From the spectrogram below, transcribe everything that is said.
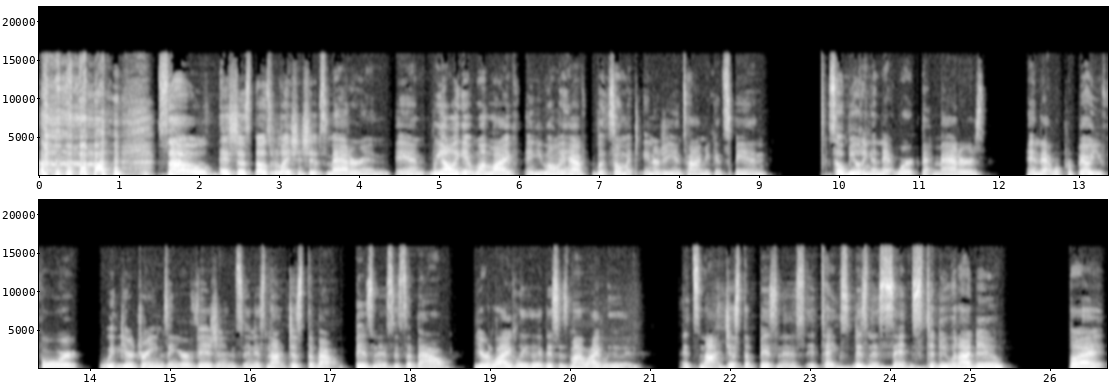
so it's just those relationships matter and and we only get one life and you only have but so much energy and time you can spend so building a network that matters and that will propel you forward with your dreams and your visions and it's not just about business it's about your livelihood this is my livelihood it's not just a business it takes business sense to do what i do but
